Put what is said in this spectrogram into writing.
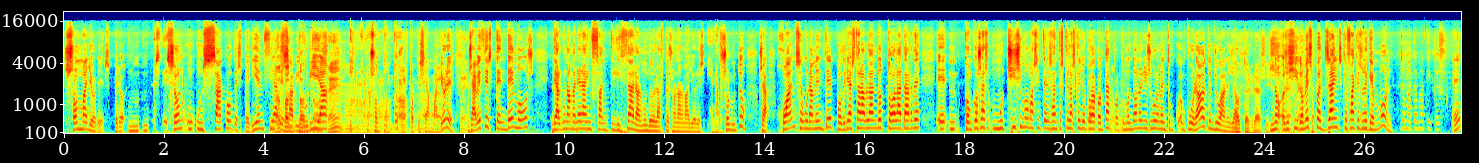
son mayores, pero mm, mm, son un, un saco de experiencia, No de sabiduría. tontos, ¿eh? No, y- no son tontos tontos, porque sean eh, mayores. sí. O sea, a veces tendemos de alguna manera infantilizar al mundo de las personas mayores. Y en absoluto. O sea, Juan seguramente podría estar hablando toda la tarde eh, con cosas muchísimo más interesantes que las que yo pueda contar, porque me'n donaria segurament un, un curat, un Joan, jo. Moltes gràcies. No, és així, només pels anys que fa que és en aquest món. De matemàtiques. Eh?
